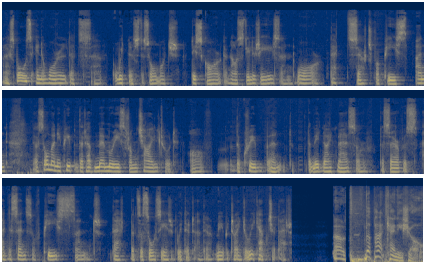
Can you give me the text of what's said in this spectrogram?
And I suppose in a world that's uh, witness to so much discord and hostilities and war, that search for peace. And there are so many people that have memories from childhood of the crib and the midnight mass or the service and the sense of peace and that that's associated with it and they're maybe trying to recapture that. Now, the Pat Kenny Show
